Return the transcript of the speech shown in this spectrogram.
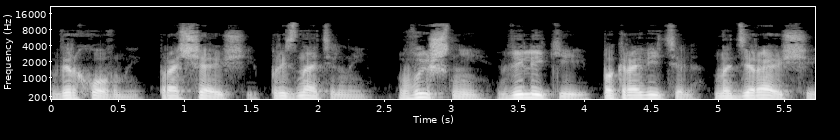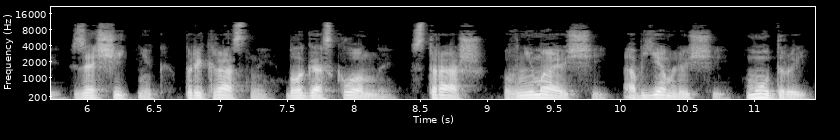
верховный, прощающий, признательный, Вышний, великий, покровитель, надзирающий, защитник, прекрасный, благосклонный, страж, внимающий, объемлющий, мудрый,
